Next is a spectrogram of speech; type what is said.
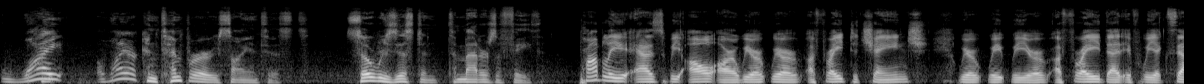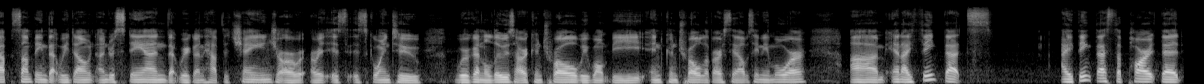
why why are contemporary scientists so resistant to matters of faith probably as we all are, we are we are afraid to change. We're we, we are afraid that if we accept something that we don't understand, that we're going to have to change, or, or it's, it's going to we're going to lose our control. We won't be in control of ourselves anymore. Um, and I think that's I think that's the part that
